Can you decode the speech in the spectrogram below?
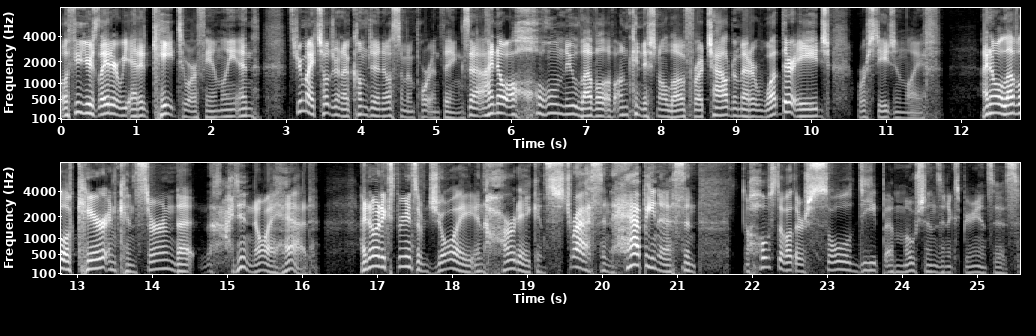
well, a few years later, we added Kate to our family, and through my children, I've come to know some important things. Uh, I know a whole new level of unconditional love for a child, no matter what their age or stage in life. I know a level of care and concern that I didn't know I had. I know an experience of joy and heartache and stress and happiness. And a host of other soul deep emotions and experiences.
